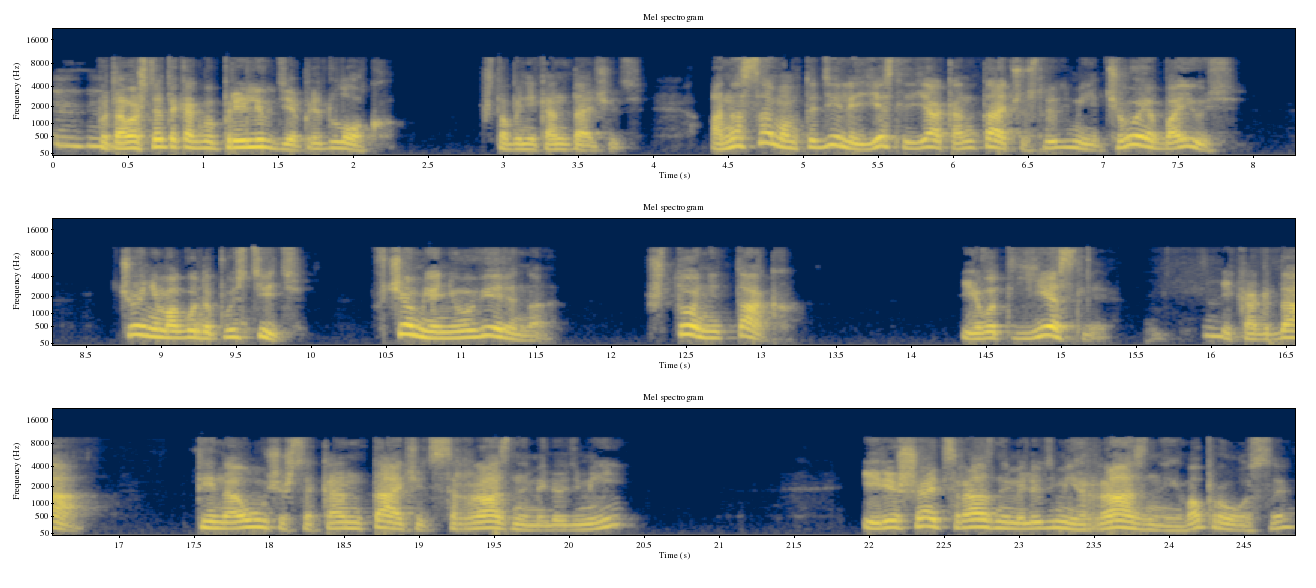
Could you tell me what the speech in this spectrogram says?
Угу. Потому что это как бы прелюдия, предлог, чтобы не контачить. А на самом-то деле, если я контачу с людьми, чего я боюсь? Чего я не могу допустить? В чем я не уверена? Что не так? И вот если и когда ты научишься контачить с разными людьми и решать с разными людьми разные вопросы,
